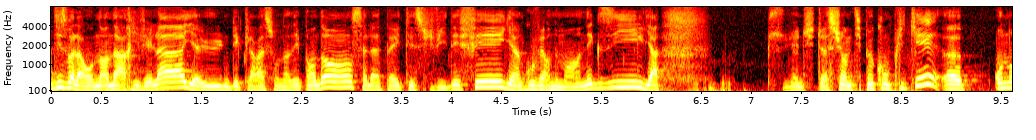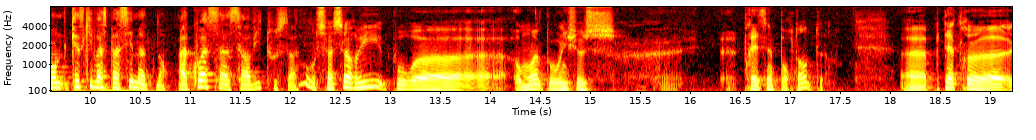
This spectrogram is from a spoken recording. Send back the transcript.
disent voilà, on en est arrivé là, il y a eu une déclaration d'indépendance, elle n'a pas été suivie des faits, il y a un gouvernement en exil, il y a il y a une situation un petit peu compliquée. Euh, qu'est-ce qui va se passer maintenant? À quoi ça a servi tout ça? Ça a servi pour, euh, au moins pour une chose euh, très importante. Peut-être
